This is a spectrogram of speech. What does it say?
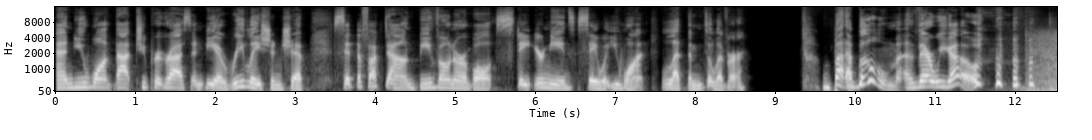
and you want that to progress and be a relationship, sit the fuck down, be vulnerable, state your needs, say what you want, let them deliver. But a boom, there we go.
